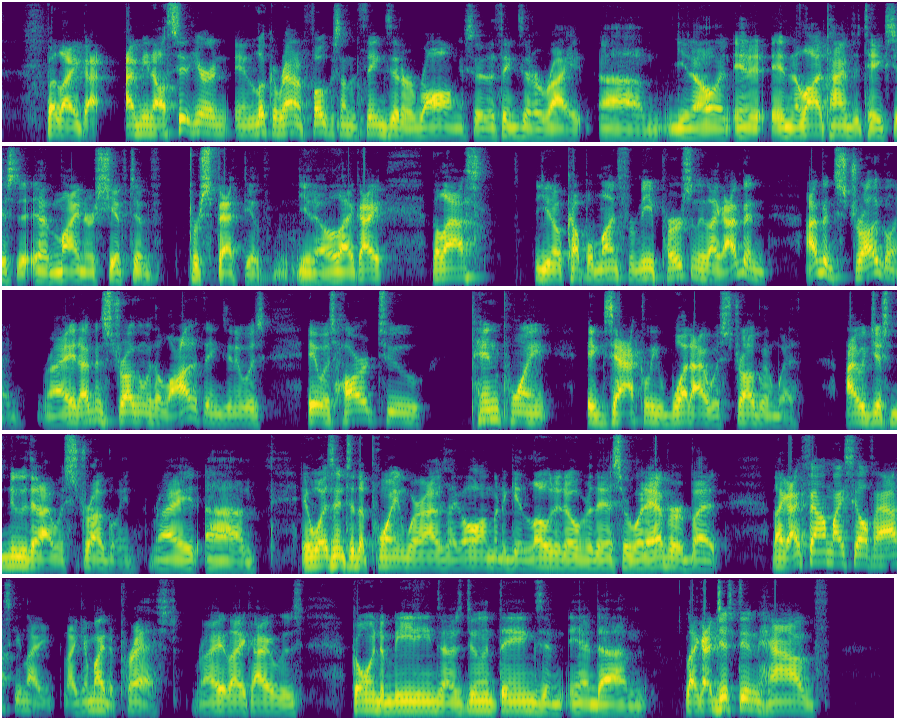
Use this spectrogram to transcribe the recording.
but like, I, I mean, I'll sit here and, and, look around and focus on the things that are wrong instead of the things that are right. Um, you know, and, and, it, and, a lot of times it takes just a, a minor shift of perspective. You know, like I, the last, you know, couple months for me personally, like I've been, I've been struggling, right? I've been struggling with a lot of things, and it was, it was hard to pinpoint exactly what I was struggling with. I just knew that I was struggling, right? Um, it wasn't to the point where I was like, oh, I'm going to get loaded over this or whatever. But like I found myself asking, like, like, am I depressed? Right? Like I was going to meetings, I was doing things, and and um, like I just didn't have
